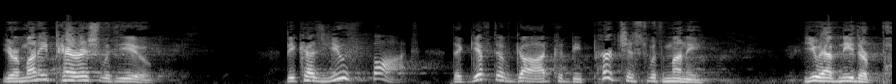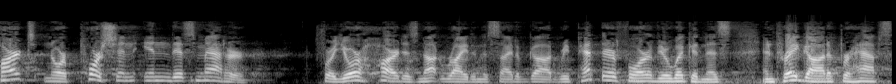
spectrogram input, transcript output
Your money perish with you, because you thought the gift of God could be purchased with money. You have neither part nor portion in this matter for your heart is not right in the sight of God. Repent therefore of your wickedness and pray God if perhaps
